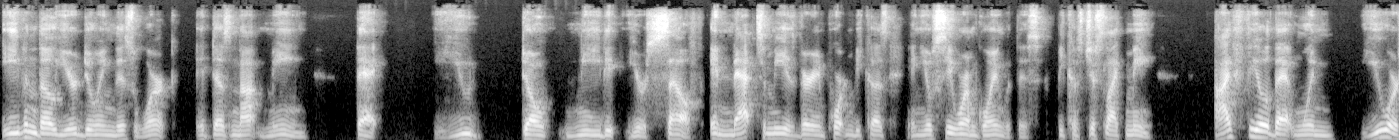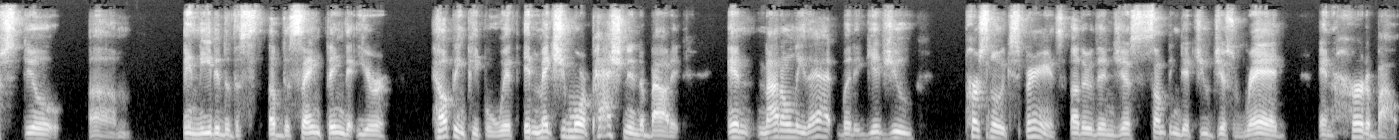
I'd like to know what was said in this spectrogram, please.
even though you're doing this work, it does not mean that you don't need it yourself. And that to me is very important because, and you'll see where I'm going with this, because just like me, I feel that when you are still um, in need of the, of the same thing that you're helping people with, it makes you more passionate about it. And not only that, but it gives you personal experience other than just something that you just read and heard about.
